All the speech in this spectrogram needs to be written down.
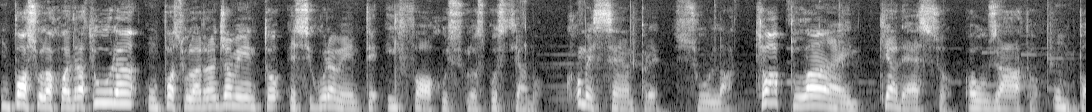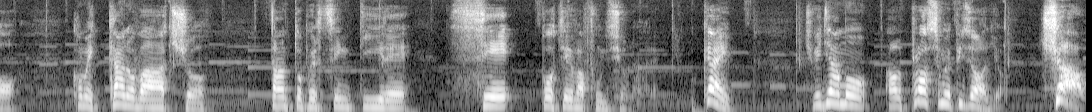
un po' sulla quadratura un po' sull'arrangiamento e sicuramente il focus lo spostiamo come sempre sulla top line che adesso ho usato un po' come canovaccio tanto per sentire se poteva funzionare. Ok ci vediamo al prossimo episodio. Ciao!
